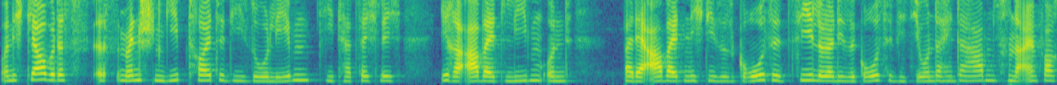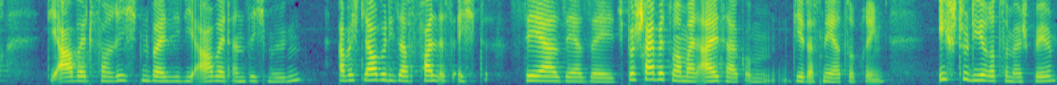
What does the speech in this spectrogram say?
Und ich glaube, dass es Menschen gibt heute, die so leben, die tatsächlich ihre Arbeit lieben und bei der Arbeit nicht dieses große Ziel oder diese große Vision dahinter haben, sondern einfach die Arbeit verrichten, weil sie die Arbeit an sich mögen. Aber ich glaube, dieser Fall ist echt sehr, sehr selten. Ich beschreibe jetzt mal meinen Alltag, um dir das näher zu bringen. Ich studiere zum Beispiel,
